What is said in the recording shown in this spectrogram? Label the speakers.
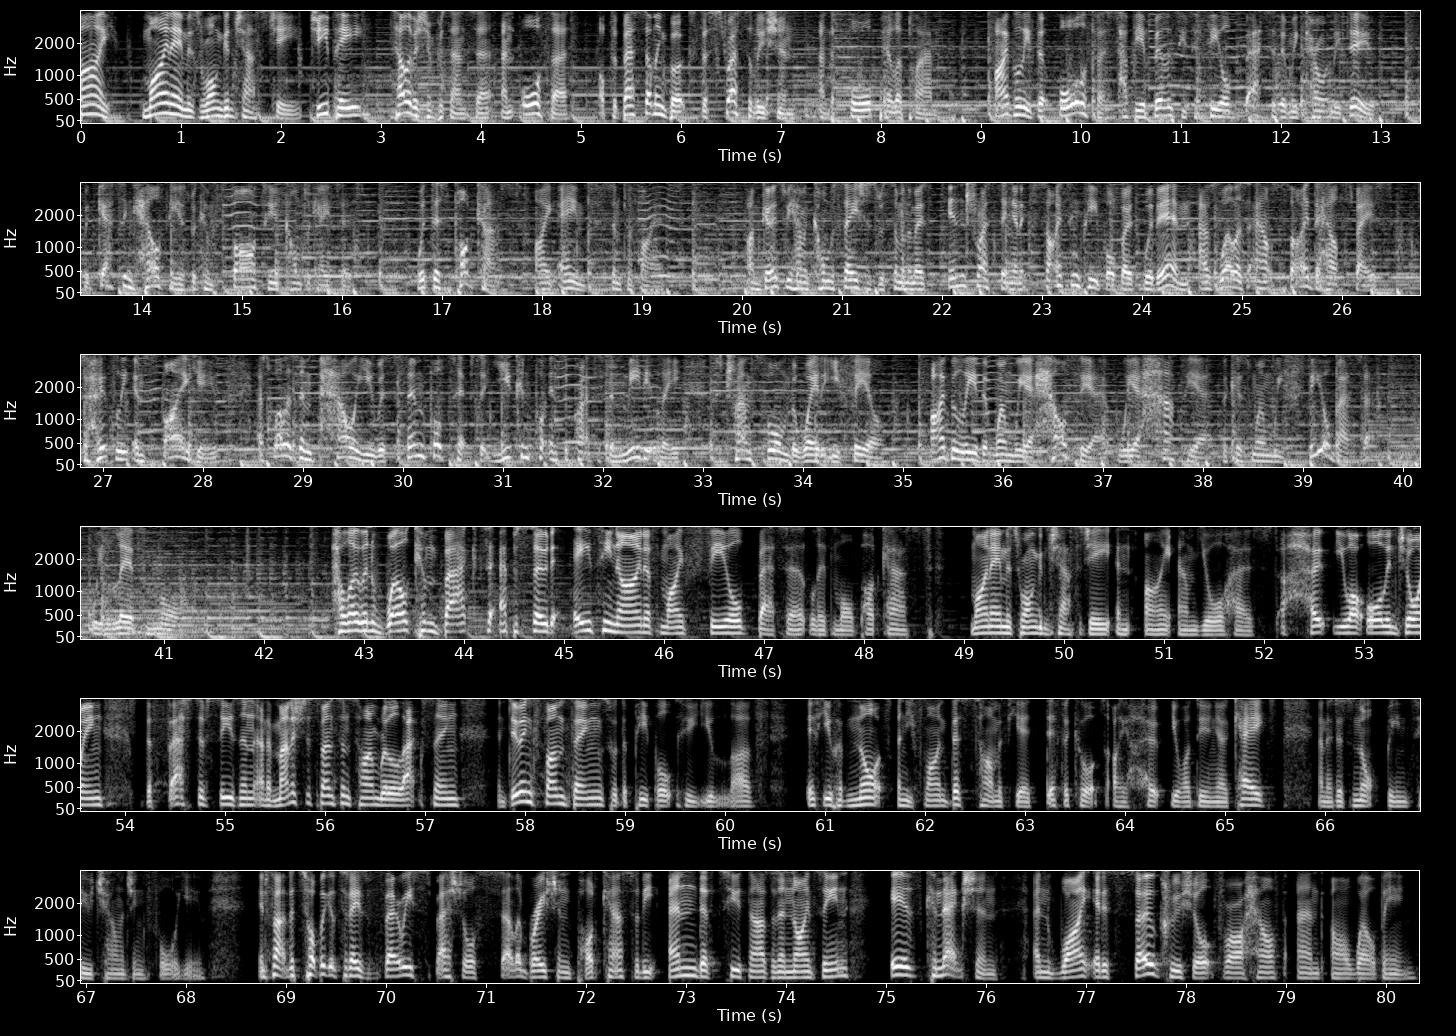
Speaker 1: Hi, my name is Rangan Chatterjee, GP, television presenter, and author of the best selling books The Stress Solution and The Four Pillar Plan. I believe that all of us have the ability to feel better than we currently do, but getting healthy has become far too complicated. With this podcast, I aim to simplify it. I'm going to be having conversations with some of the most interesting and exciting people, both within as well as outside the health space, to hopefully inspire you, as well as empower you with simple tips that you can put into practice immediately to transform the way that you feel. I believe that when we are healthier, we are happier because when we feel better, we live more. Hello and welcome back to episode 89 of my Feel Better, Live More podcast. My name is Rangan Chatterjee and I am your host. I hope you are all enjoying the festive season and have managed to spend some time relaxing and doing fun things with the people who you love. If you have not and you find this time of year difficult, I hope you are doing okay and it has not been too challenging for you. In fact, the topic of today's very special celebration podcast for the end of 2019 is connection and why it is so crucial for our health and our well being.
